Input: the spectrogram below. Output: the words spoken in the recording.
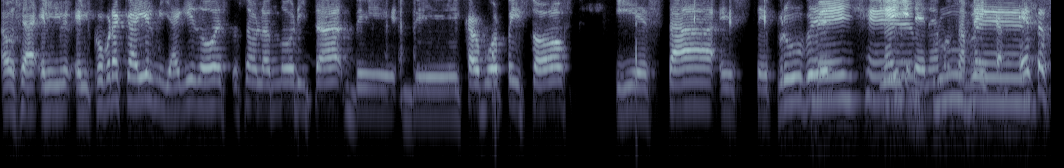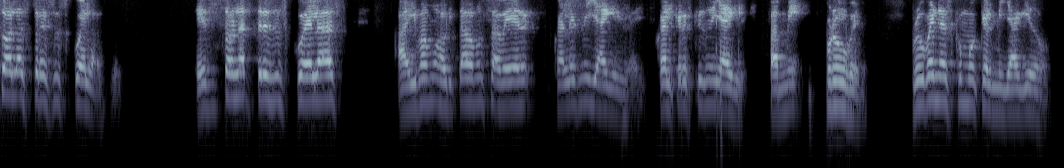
O sea, el, el Cobra Kai, el Miyagi-Do, estás hablando ahorita de, de Cardboard Face Off y está este, Proven y tenemos a Mayhem. Esas son las tres escuelas, güey. Esas son las tres escuelas. Ahí vamos, ahorita vamos a ver cuál es Miyagi, güey. ¿Cuál crees que es Miyagi? Para mí, Proven. Proven es como que el Miyagi-Do.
